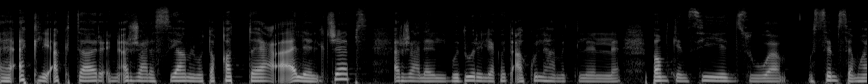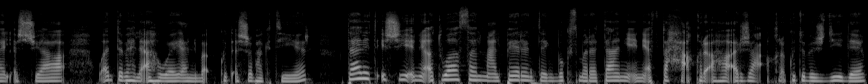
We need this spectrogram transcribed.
آه، أكلي أكثر إنه أرجع للصيام المتقطع أقلل الشيبس أرجع للبذور اللي كنت آكلها مثل ال pumpkin seeds والسمسم وهاي الأشياء. وأنتبه لقهوة يعني كنت أشربها كثير ثالث إشي إني أتواصل مع ال parenting books مرة تانية إني أفتحها أقرأها أرجع أقرأ كتب جديدة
